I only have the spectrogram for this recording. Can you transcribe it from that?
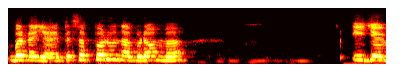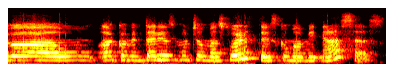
bueno, ya empecé por una broma y llegó a, a comentarios mucho más fuertes, como amenazas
